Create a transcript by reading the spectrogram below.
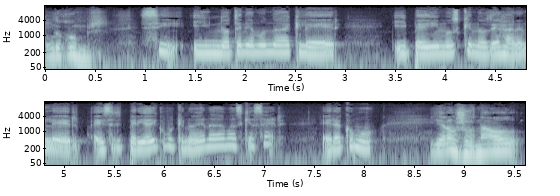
Legumbres. Sí, y no teníamos nada que leer y pedimos que nos dejaran leer ese periódico porque no había nada más que hacer. Era como... ¿Y era un jornal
